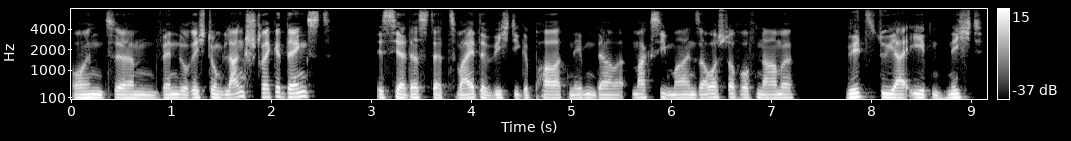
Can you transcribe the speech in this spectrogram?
Und ähm, wenn du Richtung Langstrecke denkst, ist ja das der zweite wichtige Part. Neben der maximalen Sauerstoffaufnahme willst du ja eben nicht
